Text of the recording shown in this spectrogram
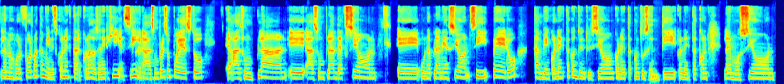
la mejor forma también es conectar con las dos energías. Sí, haz un presupuesto, haz un plan, eh, haz un plan de acción, eh, una planeación, sí, pero también conecta con tu intuición, conecta con tu sentir, conecta con la emoción,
